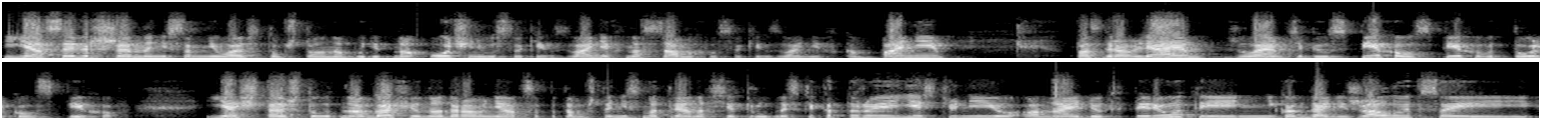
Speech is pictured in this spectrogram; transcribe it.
Я совершенно не сомневаюсь в том, что она будет на очень высоких званиях, на самых высоких званиях в компании. Поздравляем, желаем тебе успеха, успехов и только успехов. Я считаю, что вот на Агафью надо равняться, потому что, несмотря на все трудности, которые есть у нее, она идет вперед и никогда не жалуется, и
